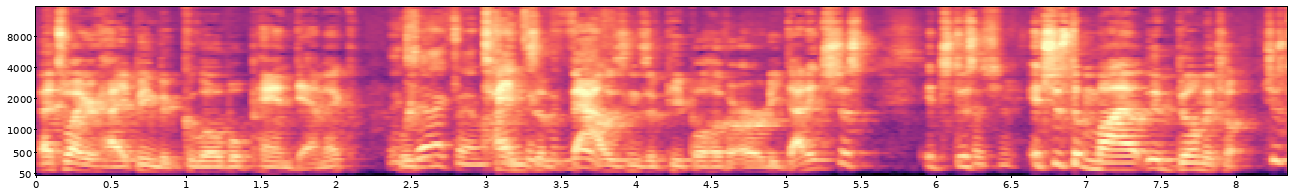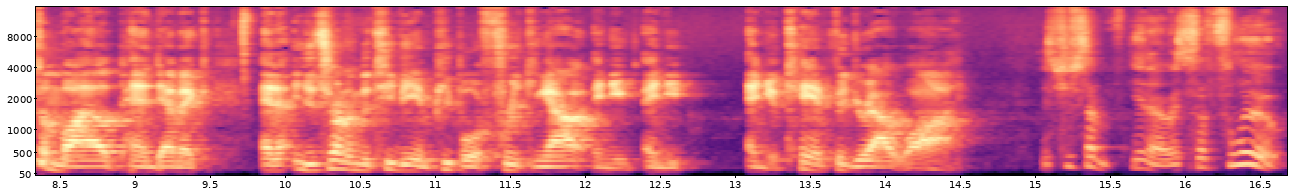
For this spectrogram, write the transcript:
that's why you're hyping the global pandemic. where Exactly, I'm tens of the myth. thousands of people have already died. It's just. It's just. A- It's just a mild. Uh, Bill Mitchell. Just a mild pandemic, and you turn on the TV and people are freaking out, and you and you and you can't figure out why. It's just a, you know, it's the flu. It's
